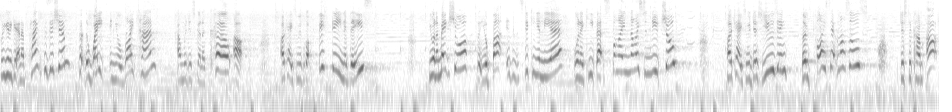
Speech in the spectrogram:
We're going to get in a plank position, put the weight in your right hand, and we're just going to curl up. Okay, so we've got 15 of these. You want to make sure that your butt isn't sticking in the air. We want to keep that spine nice and neutral. Okay, so we're just using those bicep muscles just to come up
